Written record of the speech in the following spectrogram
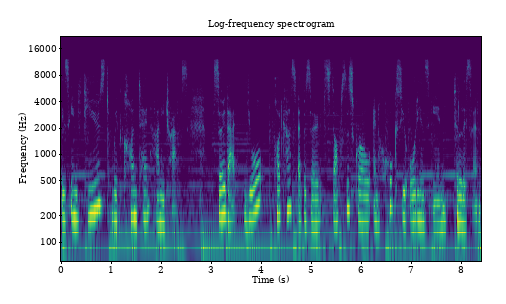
is infused with content honey traps so that your podcast episode stops the scroll and hooks your audience in to listen.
